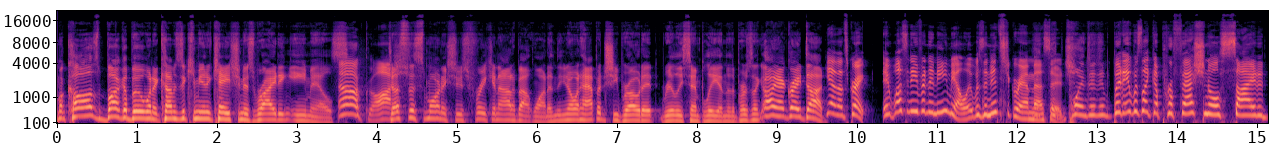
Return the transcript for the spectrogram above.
McCall's bugaboo when it comes to communication is writing emails. Oh gosh. Just this morning, she was freaking out about one. And you know what happened? She wrote it really simply, and then the person's like, oh, yeah, great, done. yeah, that's great. It wasn't even an email. It was an Instagram message. Point But it was like a professional side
